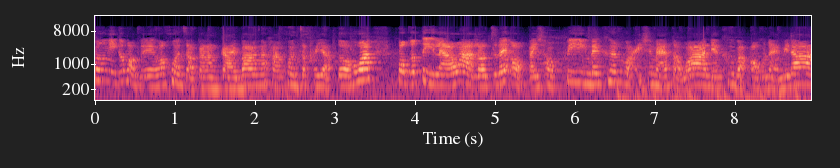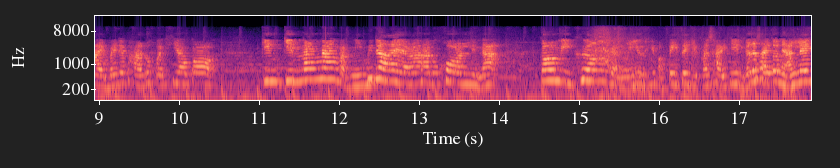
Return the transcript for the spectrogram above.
่วงนี้ก็บอกตัวเองว่าควรจะออกกำลังกายบ้างนะคะ ควรจะขยับตัว เพราะว่าปกติแล้วอะเราจะได้ออกไปช้อปปิ้งได้เคลื่อนไหวใช่ไหมแต่ว่าเนี้ยคือแบบออกไปไหนไม่ได้ ไม่ได้พาลูกไปเที่ยวก็ กินกินนั่งนั่งแบบนี้ไม่ได้แล้วนะคะ ทุกคนหลินอะก็มีเครื่องอย่างนี้อยู่ที่ปักปิ้งจะหยิบมาใช้ทีนก็จะใช้ตัวเนี้ยเร่ง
